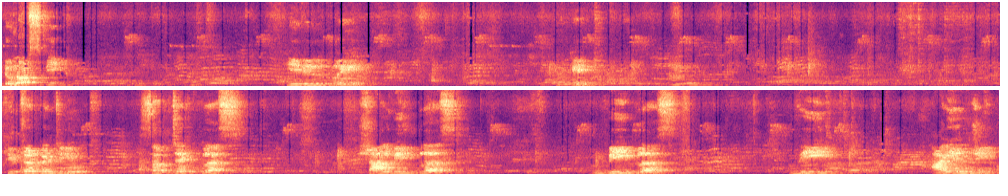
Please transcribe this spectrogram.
Do not speak he will play cricket. Future continue. Subject plus shall be plus be plus v ing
